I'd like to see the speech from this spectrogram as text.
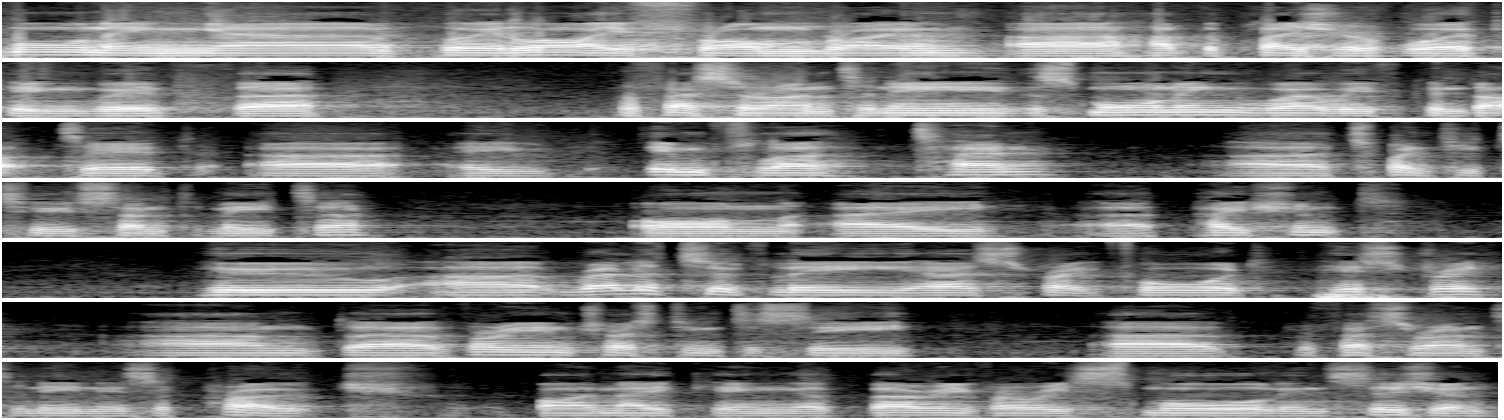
morning. Uh, we're live from Rome. Uh, had the pleasure of working with uh, Professor Antonini this morning, where we've conducted uh, a Infla 10, uh, 22 centimetre, on a uh, patient who relatively straightforward history and very interesting to see Professor Antonini's approach by making a very, very small incision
